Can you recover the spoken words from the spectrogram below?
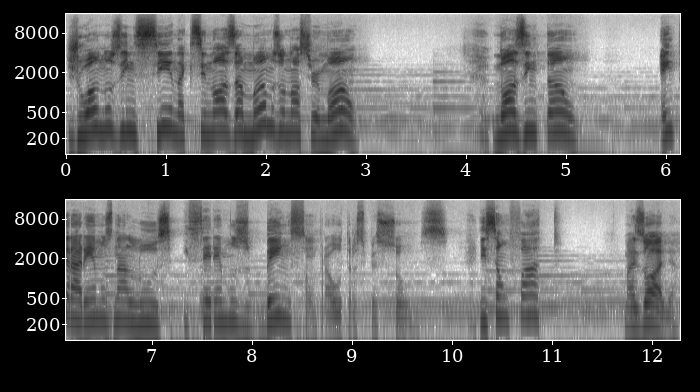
João nos ensina que se nós amamos o nosso irmão, nós então entraremos na luz e seremos bênção para outras pessoas. Isso é um fato. Mas olha,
